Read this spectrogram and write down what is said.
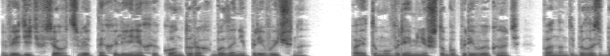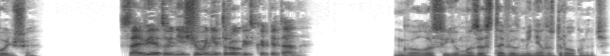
Видеть все в цветных линиях и контурах было непривычно, поэтому времени, чтобы привыкнуть, понадобилось больше. «Советую ничего не трогать, капитан». Голос Юма заставил меня вздрогнуть.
